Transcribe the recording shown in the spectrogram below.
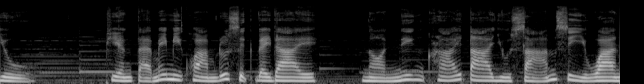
อยู่ เพียงแต่ไม่มีความรู้สึกใด ๆ นอนนิ่งคล้ายตาอยู่สามสี่วัน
